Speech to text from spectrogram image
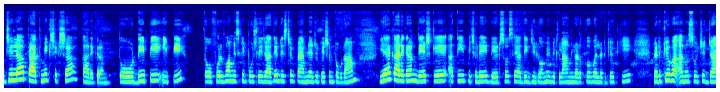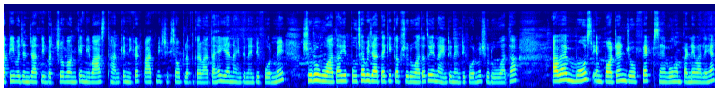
जिला प्राथमिक शिक्षा कार्यक्रम तो डी पी ई पी तो फुल फॉर्म इसकी पूछ ली जाती है। डिस्ट्रिक्ट प्राइमरी एजुकेशन प्रोग्राम यह कार्यक्रम देश के अति पिछड़े डेढ़ सौ से अधिक जिलों में विकलांग लड़कों व लड़कियों की, लड़कियों व अनुसूचित जाति व जनजाति बच्चों व उनके निवास स्थान के निकट प्राथमिक शिक्षा उपलब्ध करवाता है। यह 1994 में शुरू हुआ था। ये पूछा भी जाता है कि कब शुरू हुआ था तो ये 1994 में शुरू हुआ था। अब मोस्ट इंपॉर्टेंट जो फैक्ट्स हैं वो हम पढ़ने वाले हैं।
